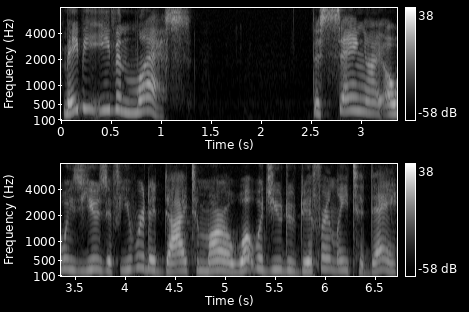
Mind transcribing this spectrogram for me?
Maybe even less. The saying I always use if you were to die tomorrow, what would you do differently today?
